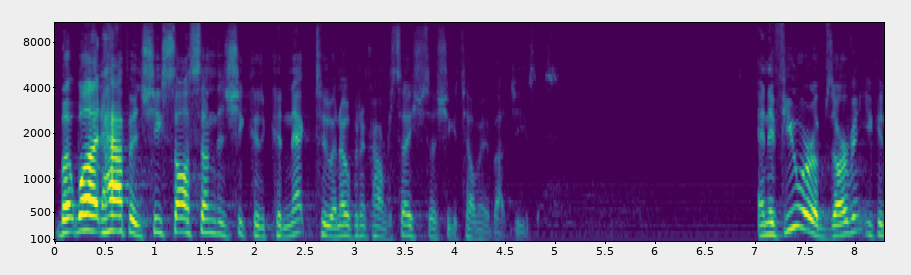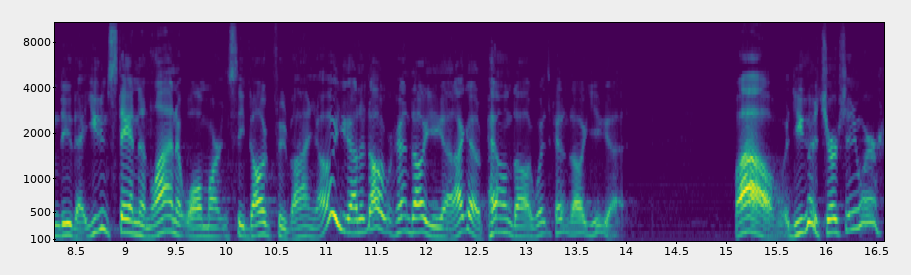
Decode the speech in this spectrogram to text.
but what happened? She saw something she could connect to and open a conversation so she could tell me about Jesus. And if you are observant, you can do that. You can stand in line at Walmart and see dog food behind you. Oh, you got a dog. What kind of dog you got? I got a pound dog. What kind of dog you got? Wow. Do you go to church anywhere?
